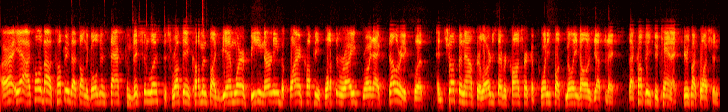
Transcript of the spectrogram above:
All right, yeah, I call about a company that's on the Goldman Sachs conviction list, disrupting incumbents like VMware, beating earnings, acquiring companies left and right, growing at accelerated clip, and just announced their largest ever contract of 20 plus million dollars yesterday. That company's Nutanix. Here's my question.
